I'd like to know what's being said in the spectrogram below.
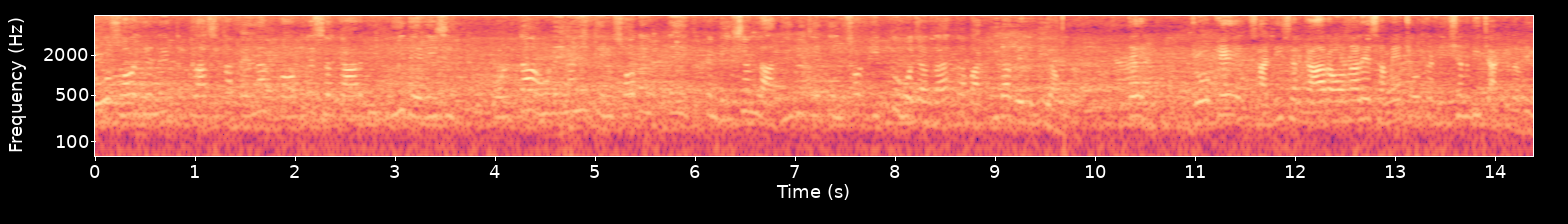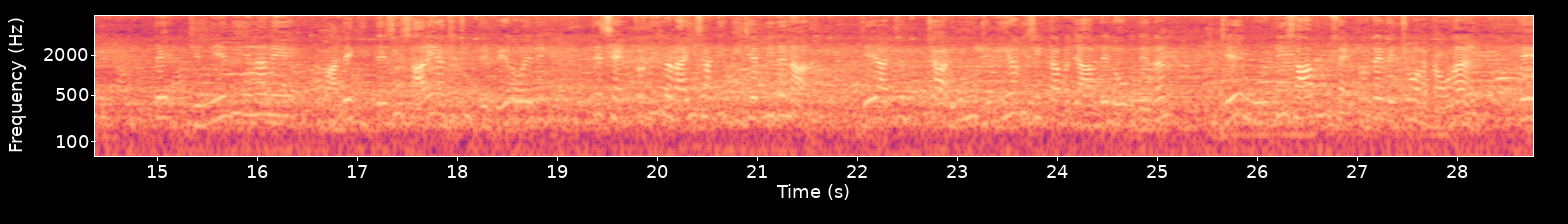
200 ਯੂਨਿਟ ਪਲੱਸ ਤਾਂ ਪਹਿਲਾਂ ਕਾਂਗਰਸ ਸਰਕਾਰ ਵੀ ਫ੍ਰੀ ਦੇ ਰਹੀ ਸੀ। ਉਲਟਾ ਹੁਣ ਇਹਨਾਂ ਨੇ 300 ਦੇ ਉੱਤੇ ਇੱਕ ਕੰਡੀਸ਼ਨ ਲਾਤੀ ਵੀ ਜੇ 301 ਹੋ ਜਾਂਦਾ ਤਾਂ ਬਾਕੀ ਦਾ ਬਿੱਲ ਵੀ ਆਊਗਾ। ਤੇ ਜੋ ਕਿ ਸਾਡੀ ਸਰਕਾਰ ਆਉਣ ਵਾਲੇ ਸਮੇਂ 'ਚ ਉਹ ਕੰਡੀਸ਼ਨ ਵੀ ਚੱਕ ਦੇਵੇਗੀ। ਤੇ ਜਿੰਨੇ ਵੀ ਇਹਨਾਂ ਨੇ ਵਾਅਦੇ ਕੀਤੇ ਸੀ, ਸਾਰੇ ਅੱਜ ਝੂਠੇ ਫੇਲ ਹੋਏ ਨੇ। ਤੇ ਸੈਂਟਰ ਦੀ ਲੜਾਈ ਸਾਡੀ ਬੀਜੇਪੀ ਦੇ ਨਾਲ। ਹੈ। ਜੇ ਅੱਜ ਝਾੜੂ ਨੂੰ ਜਿੰਨੀਆਂ ਵੀ ਸੀਟਾਂ ਪੰਜਾਬ ਦੇ ਲੋਕ ਦੇ ਦੇਣ ਜੇ ਮੋਦੀ ਸਾਹਿਬ ਨੂੰ ਸੈਂਟਰ ਦੇ ਵਿੱਚੋਂ ਹਟਾਉਣਾ ਹੈ, ਤੇ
